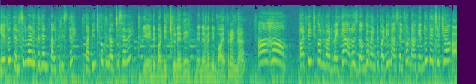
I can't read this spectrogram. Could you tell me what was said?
ఏదో తెలిసిన వాడు కదా అని పలకరిస్తే పట్టించుకోకుండా వచ్చేసావే? ఏంటి పట్టించుకునేది? నేనేమో నీ బాయ్ ఫ్రెండా ఆహా! పట్టించుకొని వాడివైతే ఆ రోజు దొంగ వెంటపడి నా సెల్ ఫోన్ నాకెందుకు తెచ్చిచ్చావు? ఆ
